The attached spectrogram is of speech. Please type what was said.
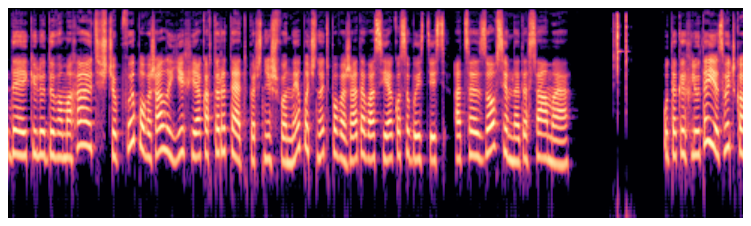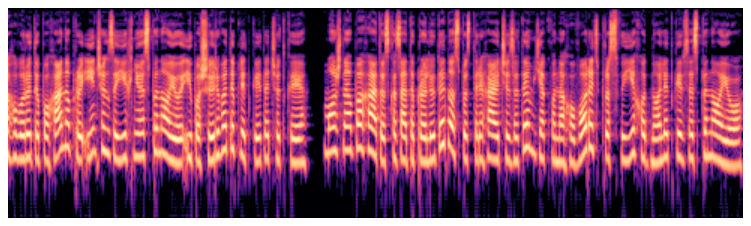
деякі люди вимагають, щоб ви поважали їх як авторитет, перш ніж вони почнуть поважати вас як особистість, а це зовсім не те саме. У таких людей є звичка говорити погано про інших за їхньою спиною і поширювати плітки та чутки. Можна багато сказати про людину, спостерігаючи за тим, як вона говорить про своїх однолітків за спиною.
